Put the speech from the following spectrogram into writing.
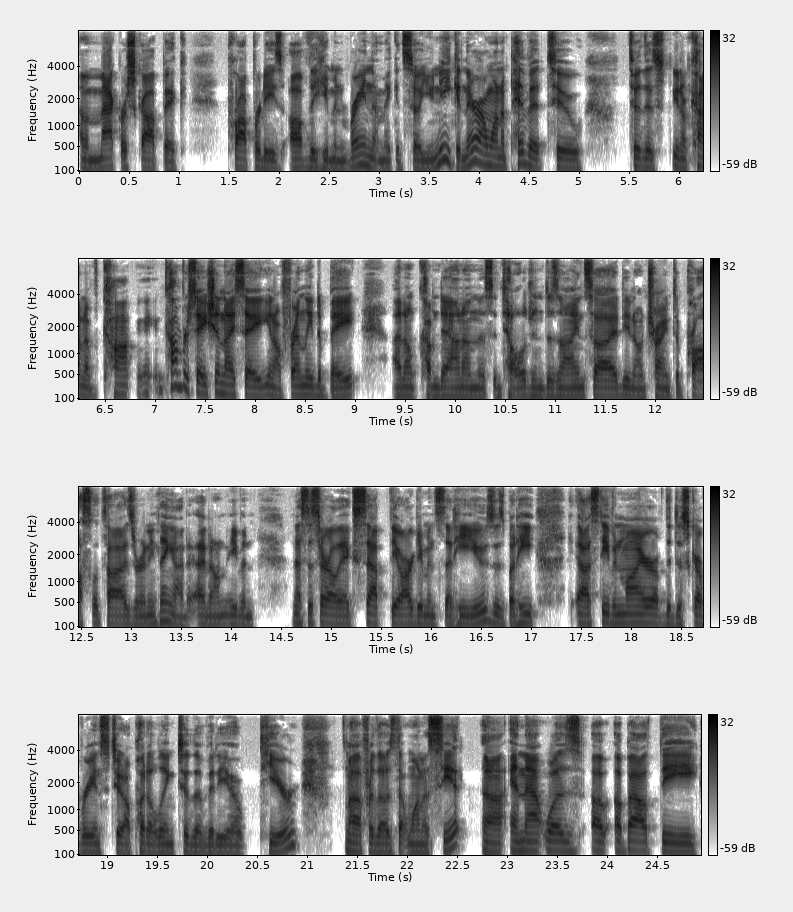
uh, macroscopic properties of the human brain that make it so unique. And there, I want to pivot to to this you know kind of con- conversation. I say you know friendly debate. I don't come down on this intelligent design side you know trying to proselytize or anything. I, I don't even necessarily accept the arguments that he uses but he uh, stephen meyer of the discovery institute i'll put a link to the video here uh, for those that want to see it. Uh, and that was uh, about the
